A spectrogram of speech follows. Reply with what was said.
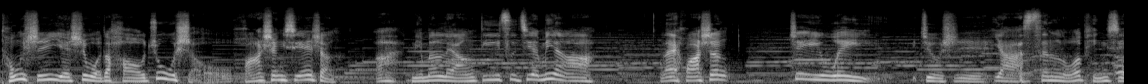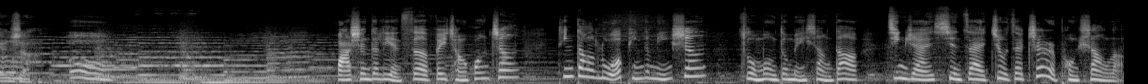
同时也是我的好助手，华生先生啊。你们俩第一次见面啊，来，华生，这一位就是亚森罗平先生。哦，华生的脸色非常慌张，听到罗平的名声，做梦都没想到，竟然现在就在这儿碰上了。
